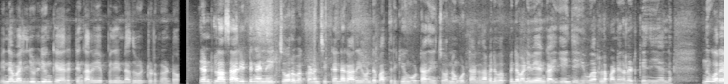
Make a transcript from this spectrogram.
പിന്നെ വല്യുള്ളിയും ക്യാരറ്റും കറിവേപ്പിലയും ഉണ്ട്. അതും ഇട്ട് കൊടുക്കണം കേട്ടോ. രണ്ട് ഗ്ലാസ് അരി ഇട്ട് കഴിഞ്ഞ് നെയ്ച്ചോറ് വെക്കണം. ചിക്കന്റെ കറിയും ഉണ്ട് പത്തിരിക്കും കൂട്ടാം നെയ്ച്ചോറിനും കൂട്ടാം. എന്നാൽ പിന്നെ വെപ്പിന്റെ പണി വേഗം കഴിയുകയും ചെയ്യും. വേറെയുള്ള പണികൾ എടുക്കുകയും ചെയ്യാമല്ലോ. ഇന്ന് കുറേ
